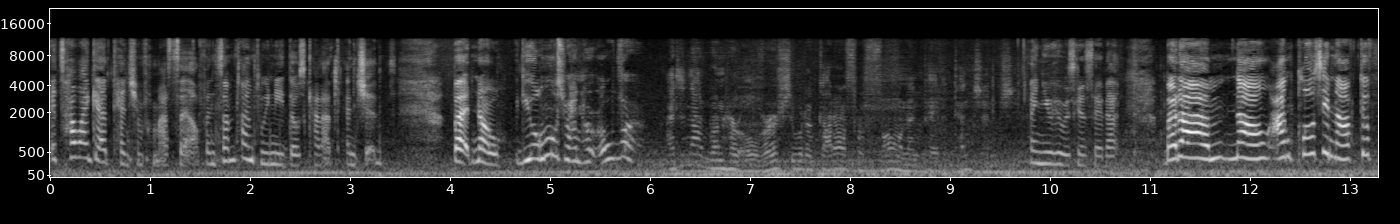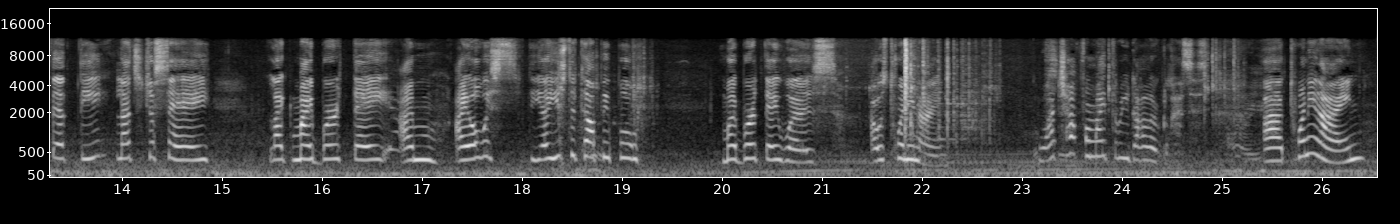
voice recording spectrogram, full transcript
It's how I get attention for myself. And sometimes we need those kind of attentions. But no, you almost ran her over. I did not run her over. She would have got off her phone and paid attention. She, I knew he was gonna say that. But um no, I'm close enough to 50. Let's just say like my birthday, I'm I always I used to tell people my birthday was I was 29. Watch out for my $3 glasses. Uh 29.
